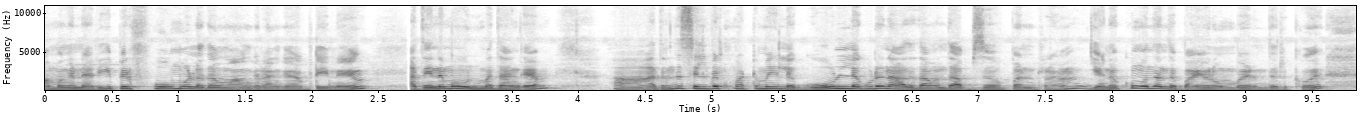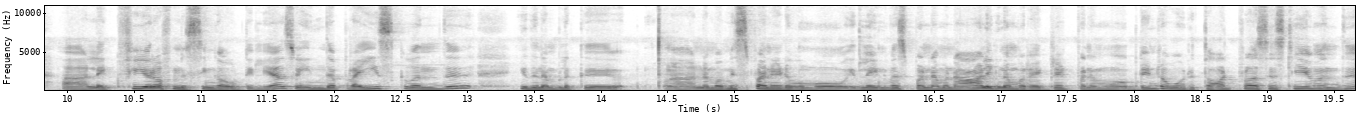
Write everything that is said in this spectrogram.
ஆமாங்க நிறைய பேர் ஃபோமோவில் தான் வாங்குறாங்க அப்படின்னு. அது என்னமோ உண்மைதாங்க. அது வந்து சில்வருக்கு மட்டுமே இல்லை கோல்டில் கூட நான் அதை தான் வந்து அப்சர்வ் பண்ணுறேன் எனக்கும் வந்து அந்த பயம் ரொம்ப இருந்திருக்கு. Like fear of missing out இல்லையா? ஸோ இந்த ப்ரைஸ்க்கு வந்து இது நம்மளுக்கு நம்ம மிஸ் பண்ணிடுவோமோ? இதில் இன்வெஸ்ட் பண்ணாமல் நாளைக்கு நம்ம ரெக்ரெட் பண்ணுமோ அப்படின்ற ஒரு தாட் ப்ராசஸ்லேயே வந்து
